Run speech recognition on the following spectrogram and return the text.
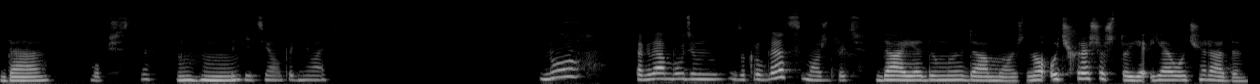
Да. в обществе Мгм. такие темы поднимать. Ну, тогда будем закругляться, может быть? Да, я думаю, да, можно. Но очень хорошо, что я я очень рада,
